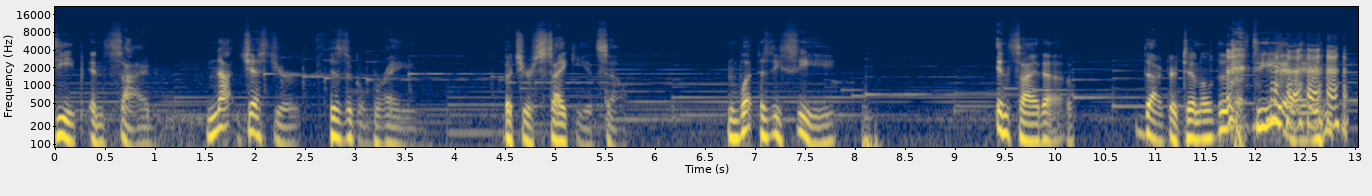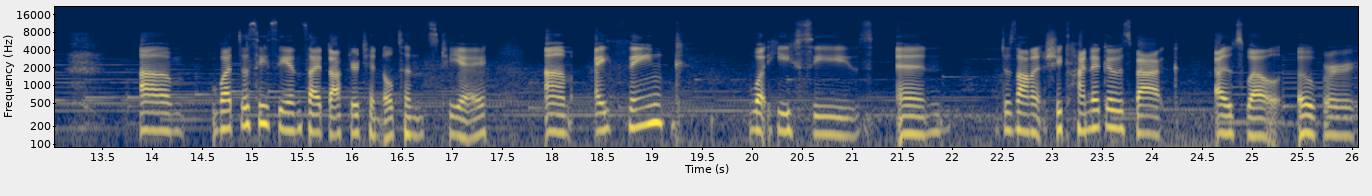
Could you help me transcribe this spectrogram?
deep inside, not just your physical brain, but your psyche itself. And what does he see inside of Dr. Tindleton's TA? um, what does he see inside Dr. Tindleton's TA? Um, I think what he sees and Dazana, she kind of goes back as well over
